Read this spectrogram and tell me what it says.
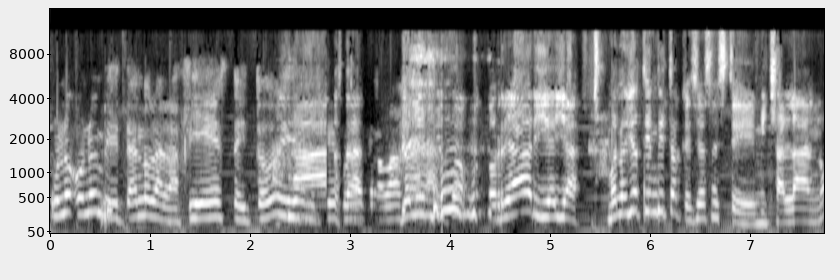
uno, uno invitándola a la fiesta y todo, y ella Yo le invito a correar y ella, bueno, yo te invito a que seas este mi chalán, ¿no?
